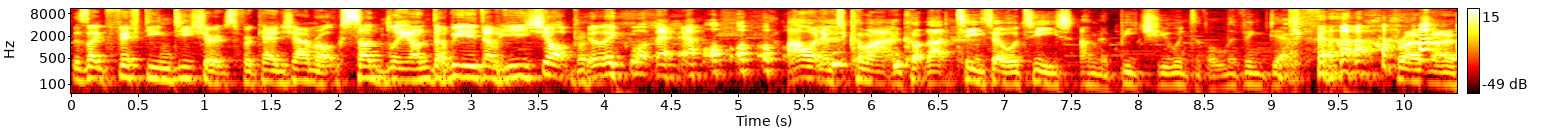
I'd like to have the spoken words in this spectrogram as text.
there's like 15 T-shirts for Ken Shamrock suddenly on WWE Shop. You're like, what the hell? I want him to come out and cut that Tito Ortiz, I'm going to beat you into the living death promo.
